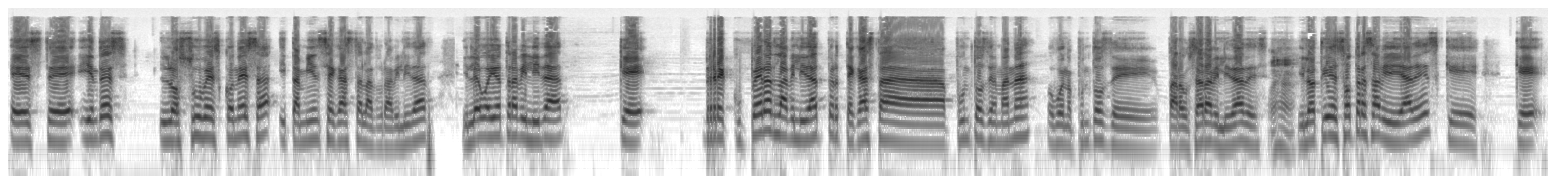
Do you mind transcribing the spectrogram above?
Este, y entonces lo subes con esa y también se gasta la durabilidad. Y luego hay otra habilidad que recuperas la habilidad, pero te gasta puntos de maná, o bueno, puntos de para usar habilidades. Ajá. Y luego tienes otras habilidades que, que,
